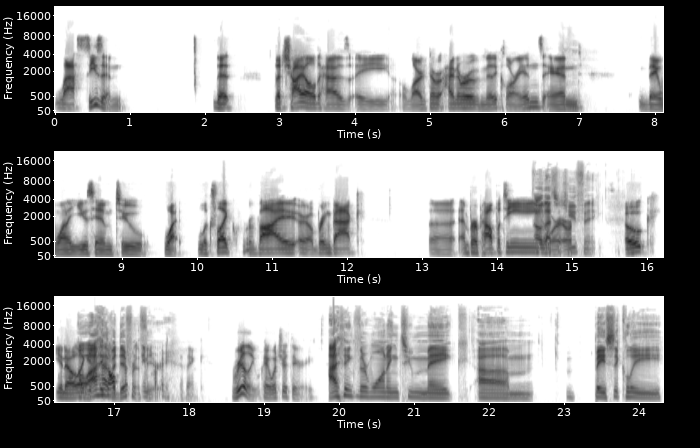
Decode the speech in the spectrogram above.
last season. That the child has a, a large number, high number of midichlorians, and they want to use him to what looks like revive or bring back uh, Emperor Palpatine oh, that's or, what you think. Oak. You know, like Oh, it's- I have a different theory. project, I think. Really? Okay. What's your theory? I think they're wanting to make um basically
